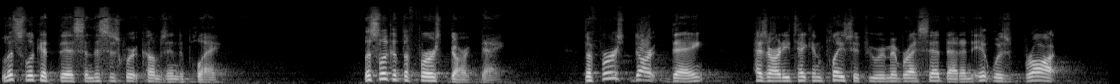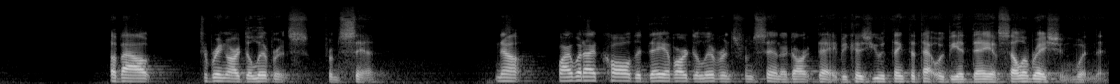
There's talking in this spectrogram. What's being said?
let's look at this, and this is where it comes into play. Let's look at the first dark day. The first dark day has already taken place, if you remember, I said that, and it was brought about to bring our deliverance from sin. Now, why would I call the day of our deliverance from sin a dark day? Because you would think that that would be a day of celebration, wouldn't it?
